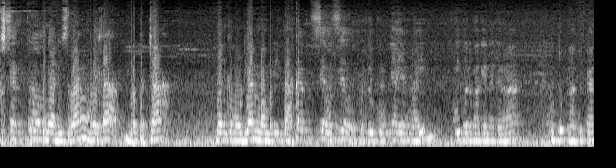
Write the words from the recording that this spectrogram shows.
sentralnya diserang mereka berpecah dan kemudian memerintahkan sel-sel pendukungnya yang lain di berbagai negara untuk melakukan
